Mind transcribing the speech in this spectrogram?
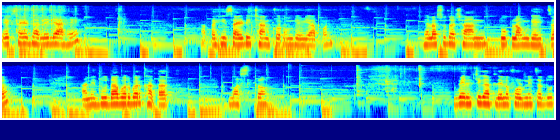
एक साईड झालेली आहे. आता ही साईड छान करून घेऊया आपण. ह्याला सुद्धा छान तूप लावून घ्यायचं. आणि दुधाबरोबर खातात. मस्त. वेलची घातलेलं फोडणीचं दूध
